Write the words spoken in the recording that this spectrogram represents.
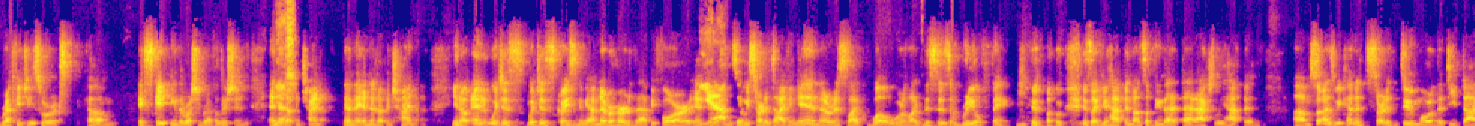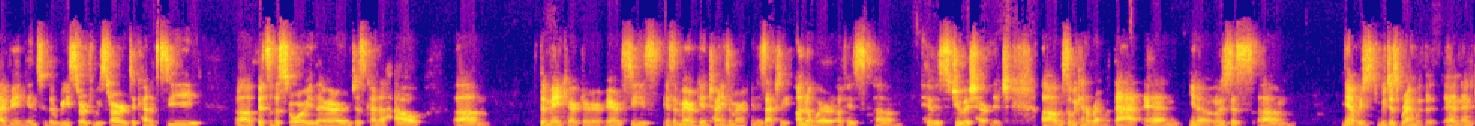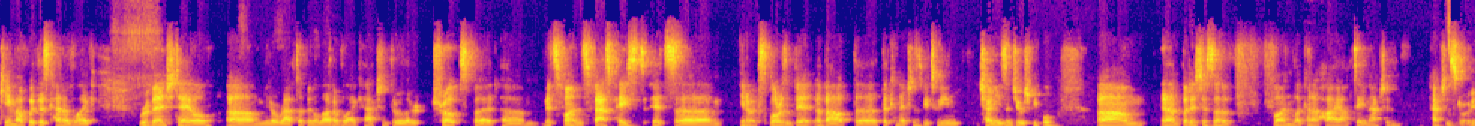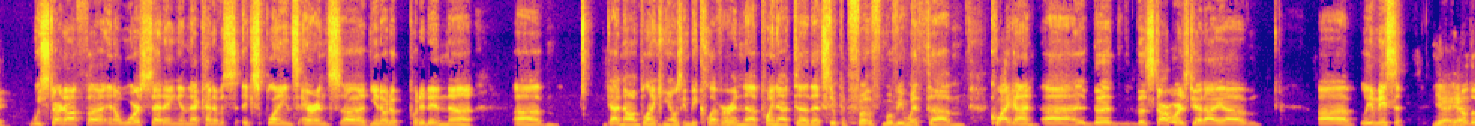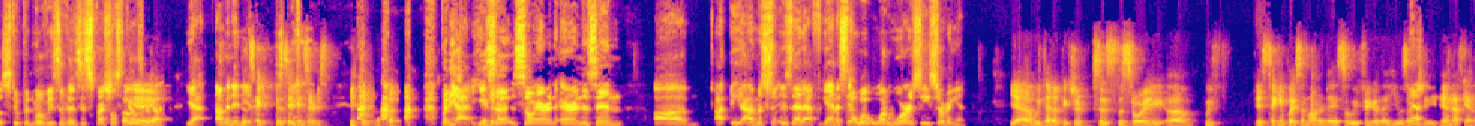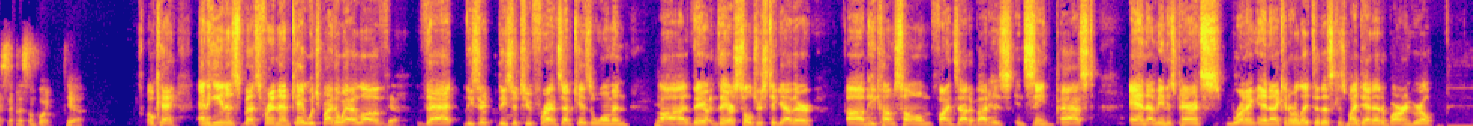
refugees who were ex- um, escaping the Russian Revolution, ended Yes. up in China. And they ended up in China, you know, and which is which is crazy to me. I've never heard of that before. And Yeah. until we started diving in, I was just like, "Whoa!" We're like, "This is a real thing." You know, it's like you happened on something that that actually happened. Um, so as we kind of started to do more of the deep diving into the research, we started to kind of see uh, bits of the story there, and just kind of how um, the main character Aaron sees is American, Chinese American, is actually unaware of his um, his Jewish heritage. Um, so we kind of ran with that, and you know, it was just um, yeah, we just we just ran with it and and came up with this kind of like revenge tale, um, you know, wrapped up in a lot of like action thriller tropes, but um, it's fun. It's fast paced. It's um, you know explores a bit about the the connections between Chinese and Jewish people, um, uh, but it's just a fun like kind of high octane action action story. We start off uh, in a war setting, and that kind of explains Aaron's, uh, you know, to put it in. Uh, um, God, now I'm blanking. I was going to be clever and uh, point out uh, that stupid f- movie with um, Qui Gon, uh, the the Star Wars Jedi, um, uh, Liam Neeson. Yeah, You yeah. know those stupid movies of his. His special skills. Oh, yeah, yeah. Yeah, I'm an The, idiot. take, the Taken series. but yeah, he's uh, so Aaron. Aaron is in. Um, I, I'm assuming is that Afghanistan? What what war is he serving in? Yeah, we kind of picture since the story uh, we is taking place in modern day, so we figured that he was Yeah. actually in Afghanistan at some point. Yeah, Okay, and he and his best friend MK, which by the way I love Yeah. that these are these are two friends. MK is a woman. Yeah. Uh, they they are soldiers together. Um, he comes home, finds out about his insane past, and I mean his parents running. And I can relate to this because my dad had a bar and grill,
